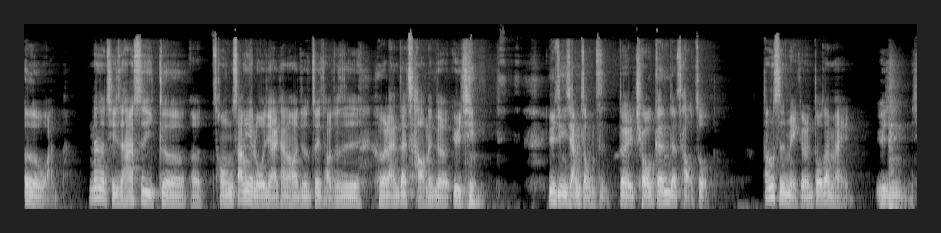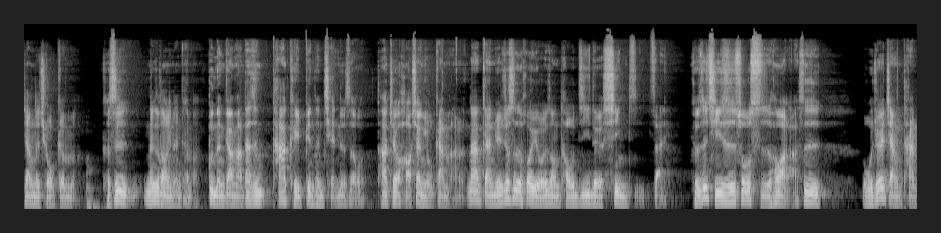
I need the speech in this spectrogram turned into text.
扼腕。那个其实它是一个呃，从商业逻辑来看的话，就是最早就是荷兰在炒那个郁金郁金香种子，对球根的炒作，当时每个人都在买。郁金香的球根嘛，可是那个到底能干嘛？不能干嘛，但是它可以变成钱的时候，它就好像有干嘛了。那感觉就是会有一种投机的性质在。可是其实说实话啦，是我觉得讲坦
